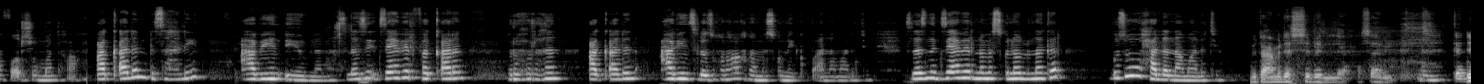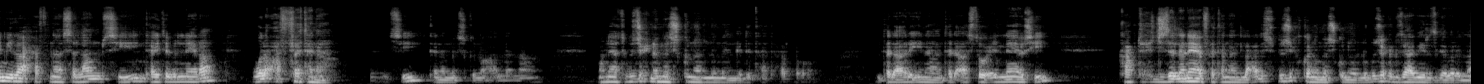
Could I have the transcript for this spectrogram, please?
ኣብ ፍቅሪ ሸሞንተ ከኣ ዓቃልን ብሳህሊ ዓብይን እዩ ይብለና ስለዚ እግዚኣብሄር ፈቃርን ርሕሩሕን ዓቃልን ዓብይን ስለ ዝኮነ ከኣ ክነመስግኖ ይግብኣና ማለት እዩ። ስለዚ ንእግዚኣብሄር ነመስግነሉ ነገር ብዙሕ ኣለና ማለት እዩ። ብጣዕሚ ደስ ዝብል ሓሳብ እዩ ቅድም ኢላ ሓፍትና ሰላም ሲ እንታይ ትብል ነይራ ወላ ኣብ ፈተና ንጉስሲ ከነመስግኖ ኣለና ምክንያቱ ብዙሕ ነመስግነሉ መንገድታት ኣሎ እንተ ርኢና እንተ ኣስተውዒልናዮሲ ካብቲ ሕጂ ዘለናዮ ፈተና ንላዕልስ ብዙሕ ከነመስግነሉ ብዙሕ እግዚኣብሔር ዝገበረልና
